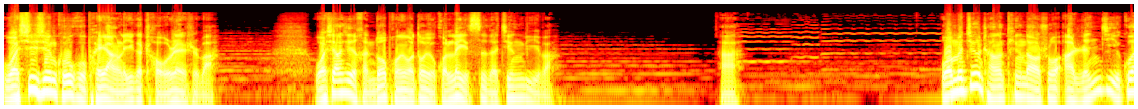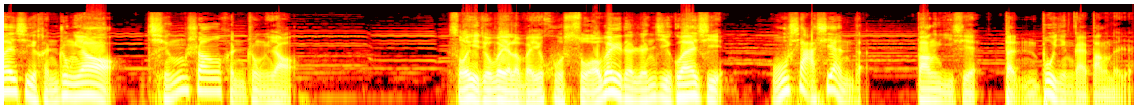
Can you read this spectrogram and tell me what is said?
我辛辛苦苦培养了一个仇人是吧？我相信很多朋友都有过类似的经历吧？啊？我们经常听到说啊，人际关系很重要，情商很重要，所以就为了维护所谓的人际关系，无下限的帮一些本不应该帮的人。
